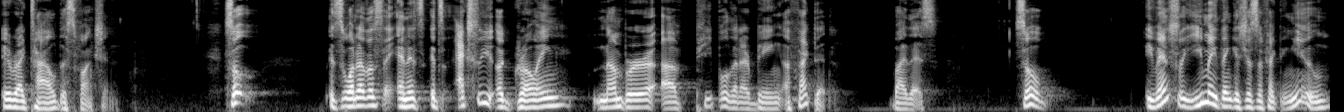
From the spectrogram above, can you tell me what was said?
erectile dysfunction. So it's one of those things, and it's, it's actually a growing number of people that are being affected by this. So eventually, you may think it's just affecting you,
